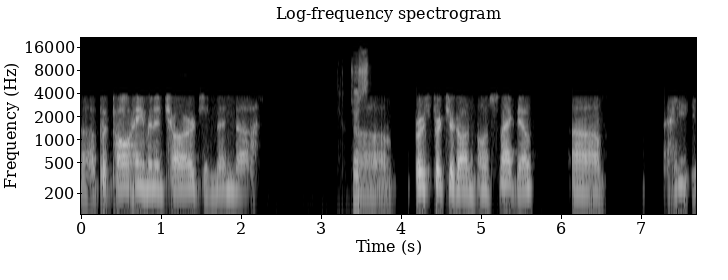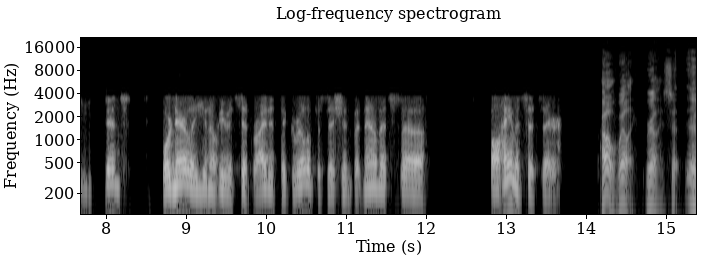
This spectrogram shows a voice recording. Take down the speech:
uh, put Paul Heyman in charge, and then uh, s- uh, Bruce Pritchard on on SmackDown. Um, he, he Vince ordinarily, you know, he would sit right at the gorilla position, but now that's uh, Paul Heyman sits there. oh, really? Really? So uh,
